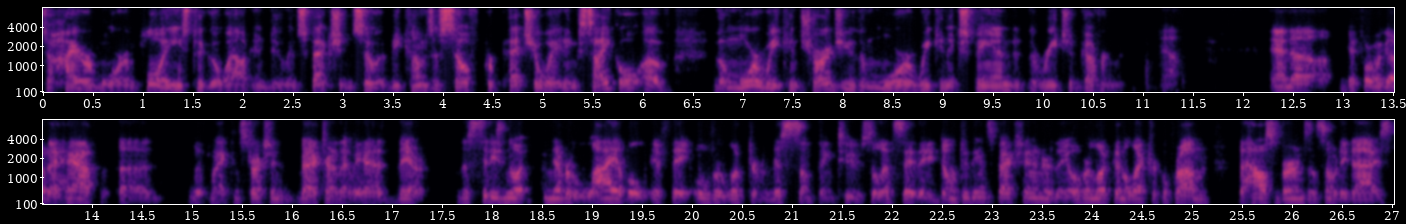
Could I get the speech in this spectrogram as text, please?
to hire more employees to go out and do inspections. So it becomes a self-perpetuating cycle of the more we can charge you, the more we can expand the reach of government. Yeah. And uh, before we go to half, uh, with my construction background that we had, they are the city's not never liable if they overlooked or missed something too. So let's say they don't do the inspection or they overlook an electrical problem, the house burns and somebody dies.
